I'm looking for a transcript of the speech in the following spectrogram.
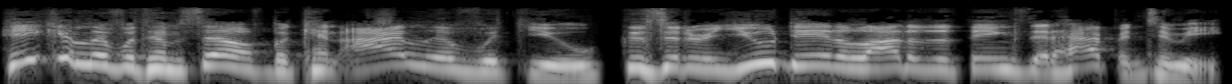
he can live with himself, but can I live with you? Considering you did a lot of the things that happened to me.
